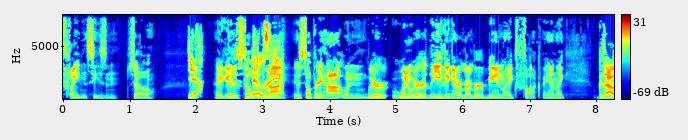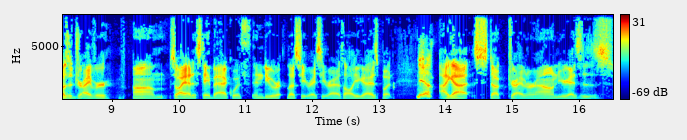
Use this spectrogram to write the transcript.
fighting season. So Yeah. like it was still Yeah, it was pretty. hot. It was still pretty hot when we were when we were leaving. I remember being like, "Fuck, man!" Like because I was a driver, um, so I had to stay back with and do let's see, ricey ride with all you guys. But yeah, I got stuck driving around your guys's,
